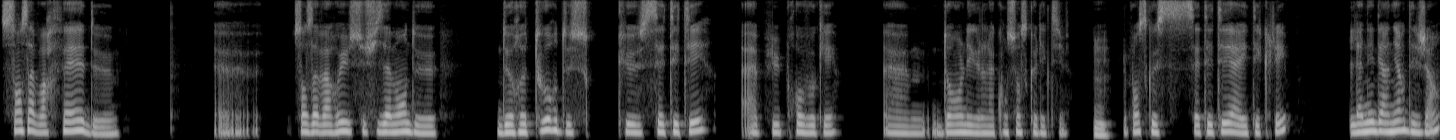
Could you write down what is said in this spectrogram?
sans avoir fait de, euh, sans avoir eu suffisamment de, de retour de ce que cet été a pu provoquer euh, dans la conscience collective. Mmh. Je pense que cet été a été clé. L'année dernière déjà,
